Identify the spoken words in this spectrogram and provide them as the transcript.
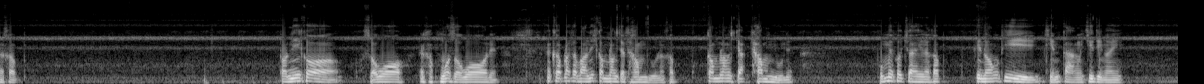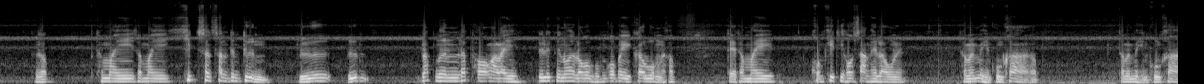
นะครับ ตอนนี้ก็ สวนะครับหัวสวเนี่ยนะครับรัฐบาลนี้กำลังจะทำอยู่นะครับกำลังจะทำอยู่เนี่ย ผมไม่เข้าใจนะครับ พี่น้องที่เห็นต่างคิดยังไงนะครับทำไมทำไมคิดสั้นๆตื้นๆหรือหรือรับเงินรับทองอะไรเล็กๆน้อยๆเราผมก็ไม่ก้าวล่วงนะครับ แต่ทำไมความคิดที่เขาสร้างให้เราเนี่ยทำไมไม่เห็นคุณค่าครับทำไมไม่เห็นคุณค่า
